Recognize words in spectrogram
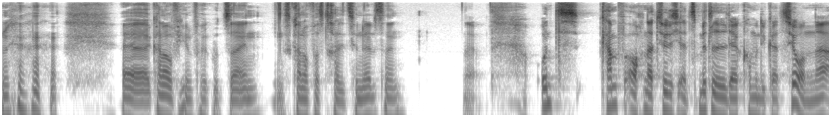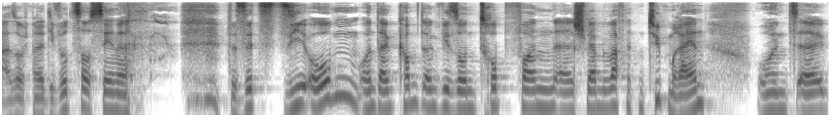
äh, kann auf jeden Fall gut sein. Es kann auch was Traditionelles sein. Ja. Und Kampf auch natürlich als Mittel der Kommunikation. Ne? Also ich meine, die Wirtshausszene, da sitzt sie oben und dann kommt irgendwie so ein Trupp von äh, schwer bewaffneten Typen rein und äh,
